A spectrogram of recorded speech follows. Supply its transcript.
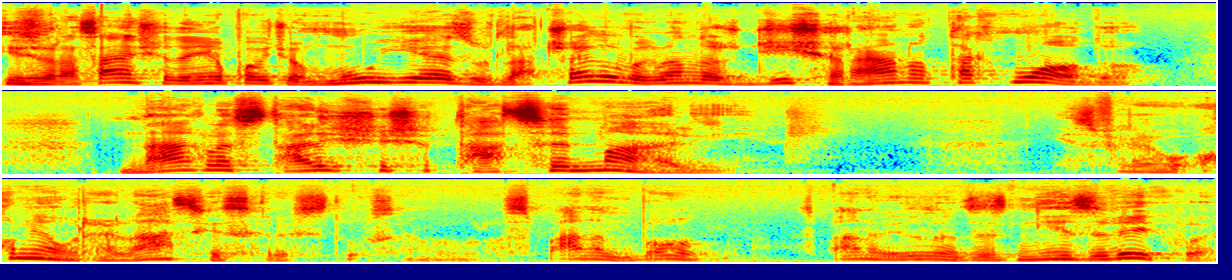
I zwracając się do niego powiedział, mój Jezu, dlaczego wyglądasz dziś rano tak młodo? Nagle staliście się tacy mali. Jest, on miał relację z Chrystusem, z Panem Bogiem, z Panem Jezusem. To jest niezwykłe.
